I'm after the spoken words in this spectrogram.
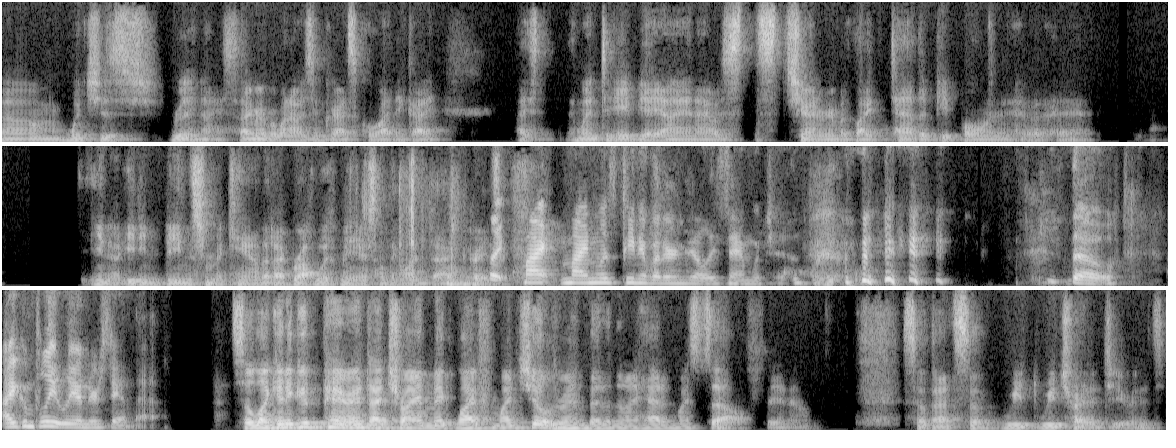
um, which is really nice. I remember when I was in grad school, I think I I went to ABAI and I was sharing a room with like 10 other people and, uh, you know, eating beans from a can that I brought with me or something like that. Great. Like my, mine was peanut butter and jelly sandwiches. so I completely understand that. So, like any good parent, I try and make life for my children better than I had it myself. You know, so that's what we we try to do, and it's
